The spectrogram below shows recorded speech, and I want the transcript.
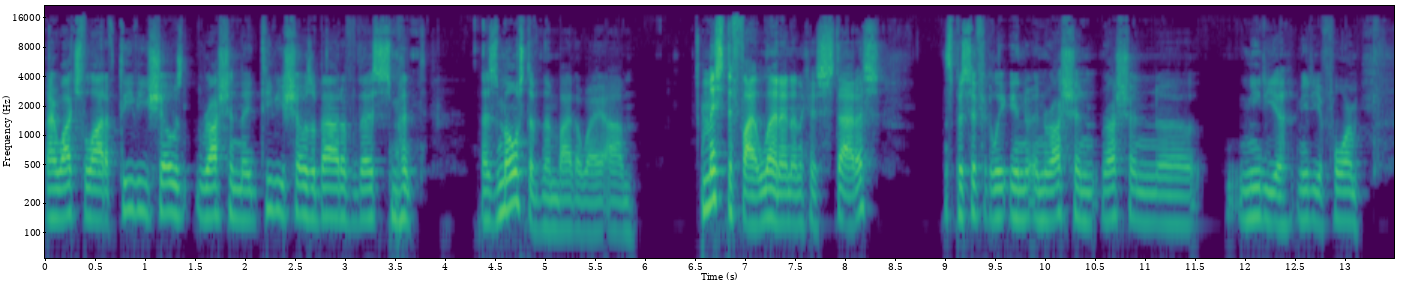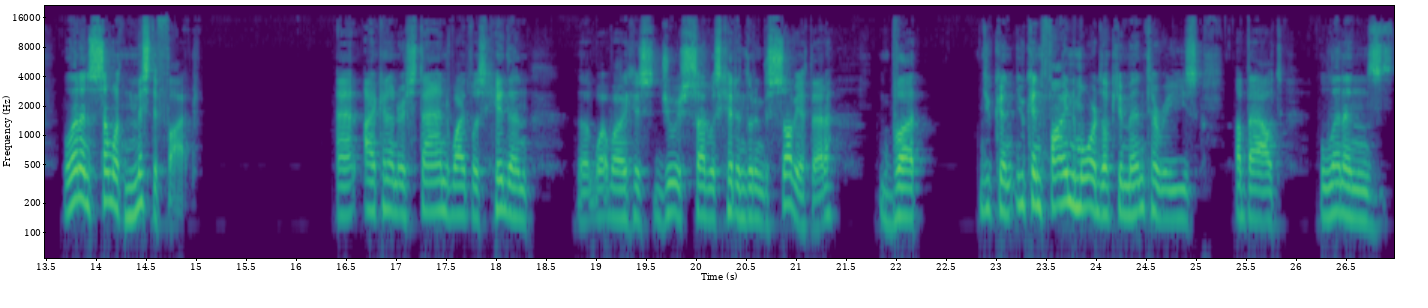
I watched a lot of TV shows, Russian made TV shows about of this, but as most of them, by the way, um, mystify Lenin and his status specifically in, in Russian Russian uh, media media form, Lenin's somewhat mystified, and I can understand why it was hidden, uh, why his Jewish side was hidden during the Soviet era. But you can you can find more documentaries about Lenin's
